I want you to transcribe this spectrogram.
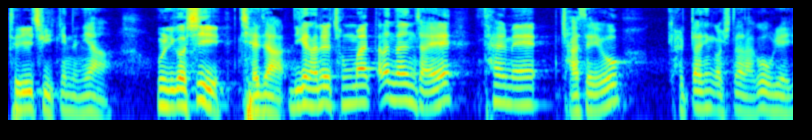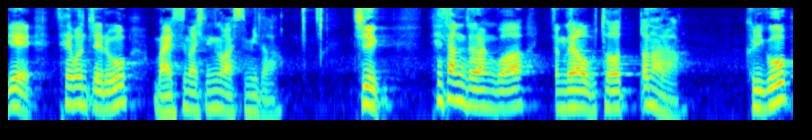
드릴 수 있겠느냐? 오늘 이것이 제자, 네가 나를 정말 따른다는 자의 삶의 자세요 결단인 것이다라고 우리에게 세 번째로 말씀하시는 것 같습니다. 즉 세상 자랑과 영광로부터 떠나라. 그리고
